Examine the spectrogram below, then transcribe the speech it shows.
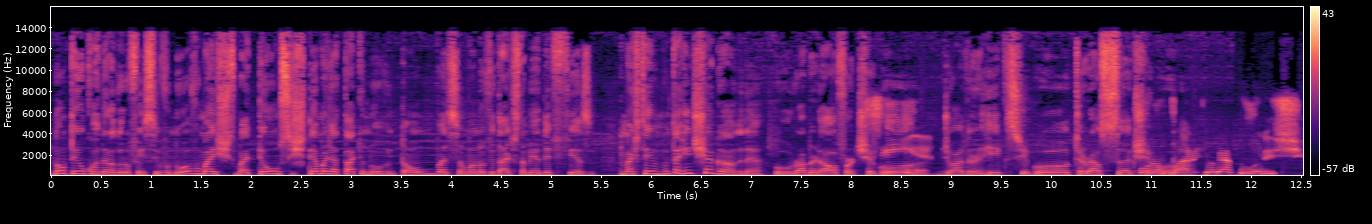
Não tem um coordenador ofensivo novo, mas vai ter um sistema de ataque novo. Então vai ser uma novidade também a defesa. Mas tem muita gente chegando, né? O Robert Alford chegou, Sim, é. Jordan Hicks chegou, Terrell Suggs chegou. Foram vários jogadores.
